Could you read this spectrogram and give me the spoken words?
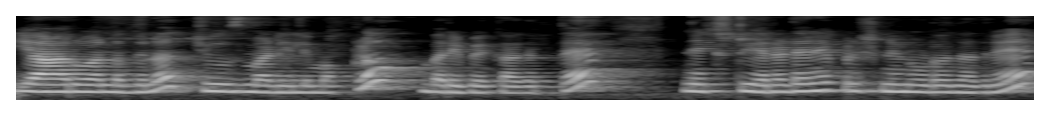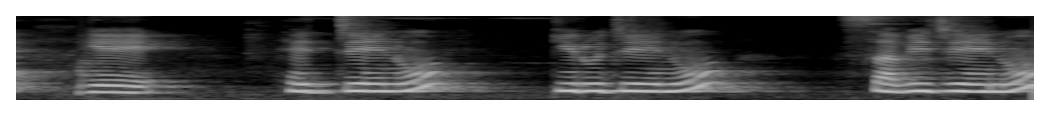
ಯಾರು ಅನ್ನೋದನ್ನು ಚೂಸ್ ಮಾಡಿ ಇಲ್ಲಿ ಮಕ್ಕಳು ಬರಿಬೇಕಾಗತ್ತೆ. ನೆಕ್ಸ್ಟ್ ಎರಡನೇ ಪ್ರಶ್ನೆ ನೋಡೋದಾದರೆ, ಹಾಗೆ ಹೆಜ್ಜೇನು, ಕಿರುಜೇನು, ಸವಿಜೇನು,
